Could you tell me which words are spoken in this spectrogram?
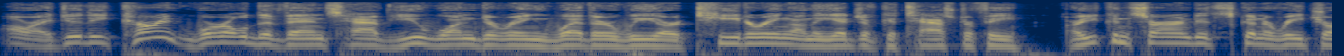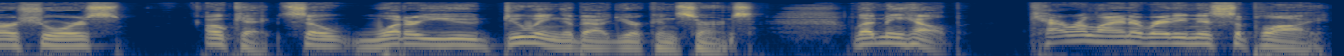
All right, do the current world events have you wondering whether we are teetering on the edge of catastrophe? Are you concerned it's going to reach our shores? Okay, so what are you doing about your concerns? Let me help. Carolina Readiness Supply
